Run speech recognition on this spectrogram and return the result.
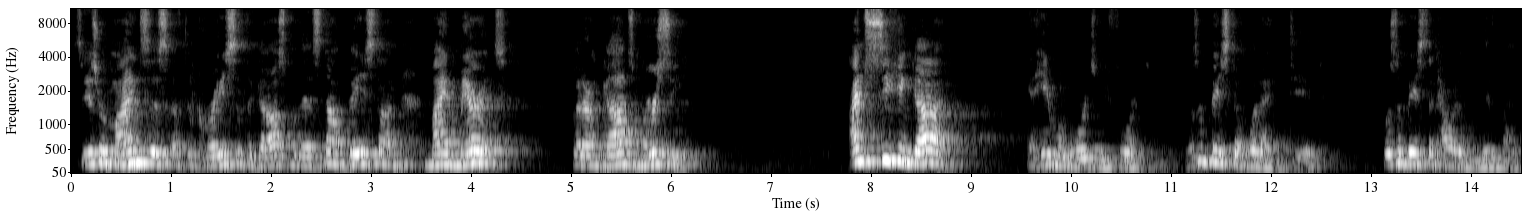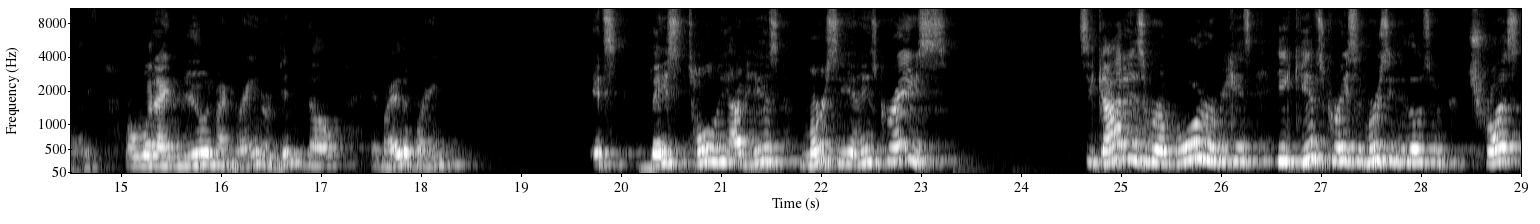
So, this reminds us of the grace of the gospel that it's not based on my merit, but on God's mercy. I'm seeking God, and He rewards me for it. It wasn't based on what I did, it wasn't based on how I lived my life or what I knew in my brain or didn't know in my other brain. It's based totally on His mercy and His grace. See, God is a rewarder because He gives grace and mercy to those who trust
